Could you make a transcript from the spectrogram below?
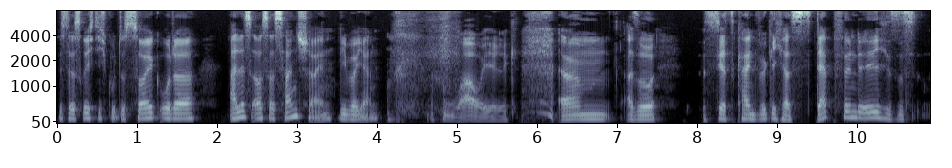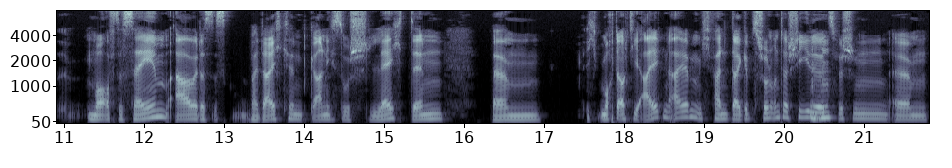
ist das richtig gutes Zeug oder alles außer Sunshine, lieber Jan? Wow, Erik. Ähm, also ist jetzt kein wirklicher Step, finde ich. Es ist more of the same, aber das ist bei Deichkind gar nicht so schlecht, denn ähm, ich mochte auch die alten Alben. Ich fand, da gibt's schon Unterschiede mhm. zwischen, ähm,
